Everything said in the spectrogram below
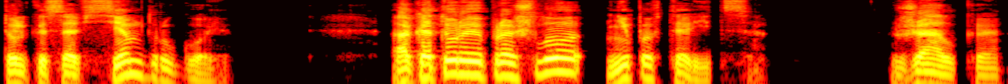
Только совсем другое. А которое прошло, не повторится. Жалко.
